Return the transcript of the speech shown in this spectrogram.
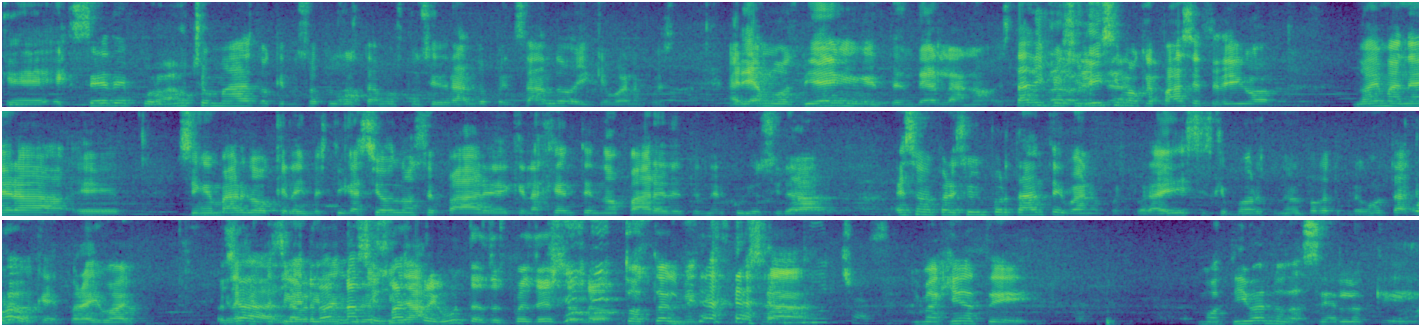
que excede por Wow. mucho más lo que nosotros estamos considerando, pensando y que bueno, pues haríamos bien en entenderla, ¿no? Está dificilísimo que pase, te digo, no hay manera, eh, sin embargo, que la investigación no se pare, que la gente no pare de tener curiosidad. Eso me pareció importante y bueno, pues por ahí, si es que puedo responder un poco a tu pregunta, Wow. creo que por ahí voy. O Que sea, la verdad nacen más preguntas después de eso, ¿no? Totalmente. O sea, Muchas. imagínate, motívanos a hacer lo que.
